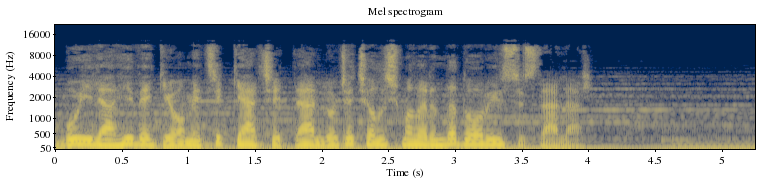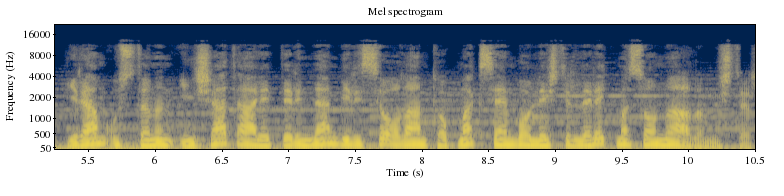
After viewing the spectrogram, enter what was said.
Bu ilahi ve geometrik gerçekler loca çalışmalarında doğruyu süslerler. Hiram Usta'nın inşaat aletlerinden birisi olan tokmak sembolleştirilerek masonluğa alınmıştır.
